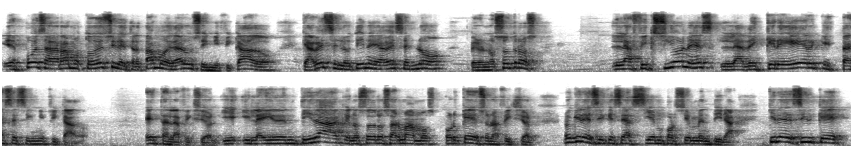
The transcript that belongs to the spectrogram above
Y después agarramos todo eso y le tratamos de dar un significado, que a veces lo tiene y a veces no, pero nosotros, la ficción es la de creer que está ese significado. Esta es la ficción. Y, la identidad que nosotros armamos, ¿por qué es una ficción? No quiere decir que sea 100% mentira. Quiere decir que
